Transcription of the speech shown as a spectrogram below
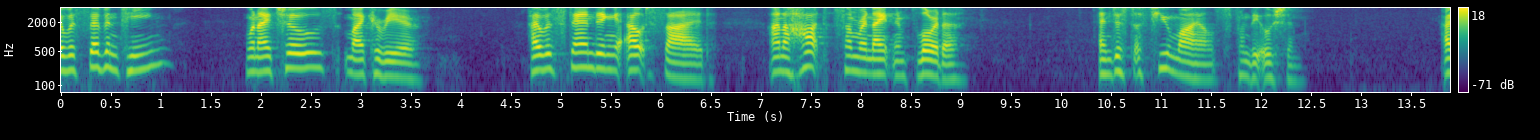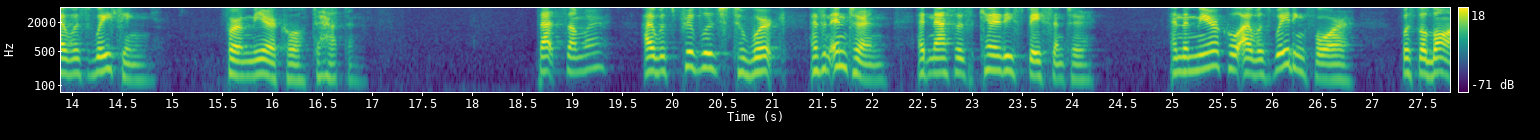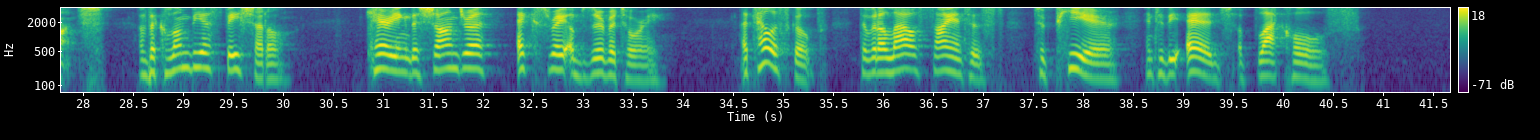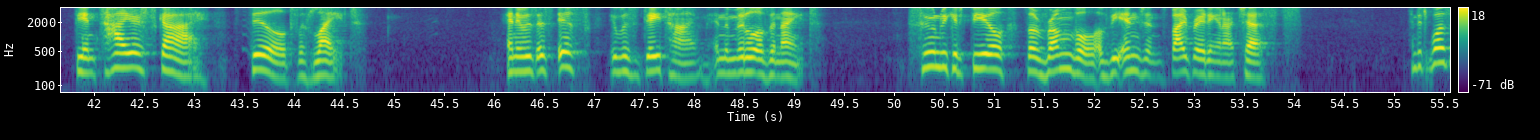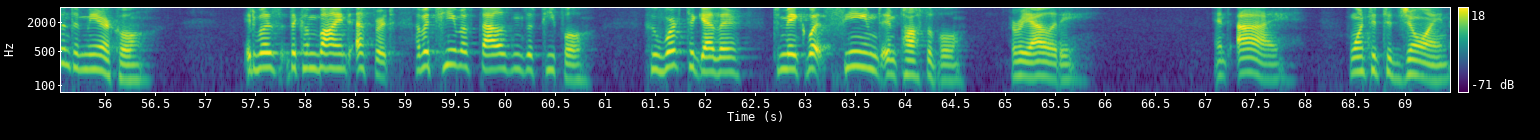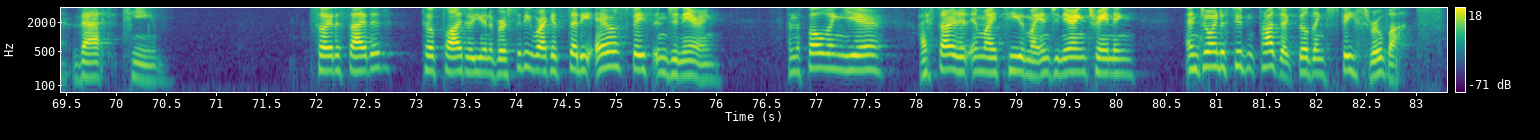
I was 17 when I chose my career. I was standing outside on a hot summer night in Florida and just a few miles from the ocean. I was waiting for a miracle to happen. That summer, I was privileged to work as an intern at NASA's Kennedy Space Center. And the miracle I was waiting for was the launch of the Columbia Space Shuttle, carrying the Chandra X ray Observatory, a telescope that would allow scientists to peer into the edge of black holes. The entire sky filled with light. And it was as if it was daytime in the middle of the night. Soon we could feel the rumble of the engines vibrating in our chests. And it wasn't a miracle. It was the combined effort of a team of thousands of people who worked together to make what seemed impossible a reality. And I wanted to join that team. So I decided to apply to a university where I could study aerospace engineering. And the following year, I started at MIT with my engineering training and joined a student project building space robots.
